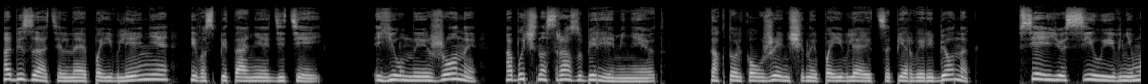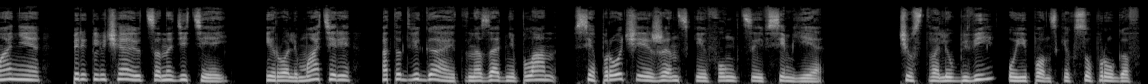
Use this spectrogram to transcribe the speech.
обязательное появление и воспитание детей. Юные жены обычно сразу беременеют. Как только у женщины появляется первый ребенок, все ее силы и внимание переключаются на детей, и роль матери отодвигает на задний план все прочие женские функции в семье. Чувство любви у японских супругов,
